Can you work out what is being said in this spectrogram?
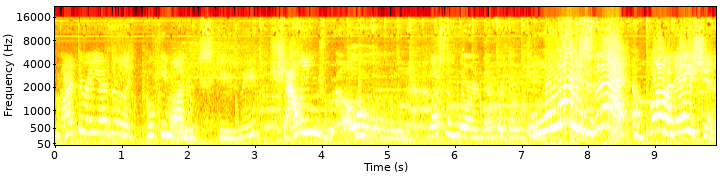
Why aren't there any other like Pokemon Um, excuse me? Challenge Road? Lesson learned, never go. What is that? Abomination!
